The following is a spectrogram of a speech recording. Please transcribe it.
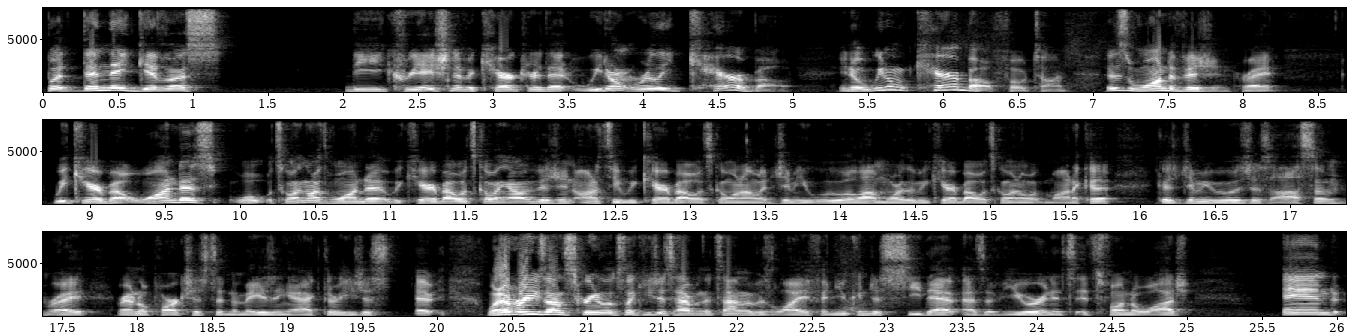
But then they give us the creation of a character that we don't really care about. You know, we don't care about Photon. This is WandaVision, right? we care about Wanda's what's going on with Wanda. We care about what's going on with Vision. Honestly, we care about what's going on with Jimmy Woo a lot more than we care about what's going on with Monica because Jimmy Woo is just awesome, right? Randall Park's just an amazing actor. He just eh, whenever he's on screen, it looks like he's just having the time of his life, and you can just see that as a viewer, and it's it's fun to watch. And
